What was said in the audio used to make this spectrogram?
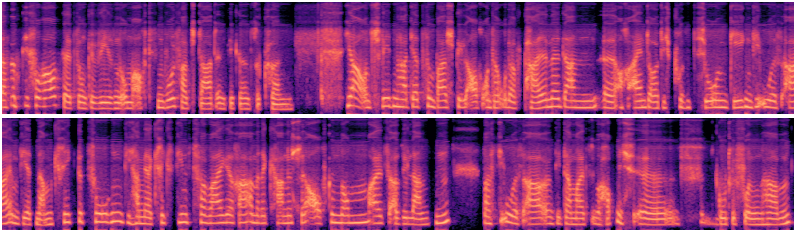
das ist die Voraussetzung gewesen, um auch diesen Wohlfahrtsstaat entwickeln zu können. Ja, und Schweden hat ja zum Beispiel auch unter Olaf Palme dann äh, auch eindeutig Position gegen die USA im Vietnamkrieg bezogen. Die haben ja Kriegsdienstverweigerer, amerikanische, aufgenommen als Asylanten was die USA irgendwie damals überhaupt nicht äh, gut gefunden haben.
